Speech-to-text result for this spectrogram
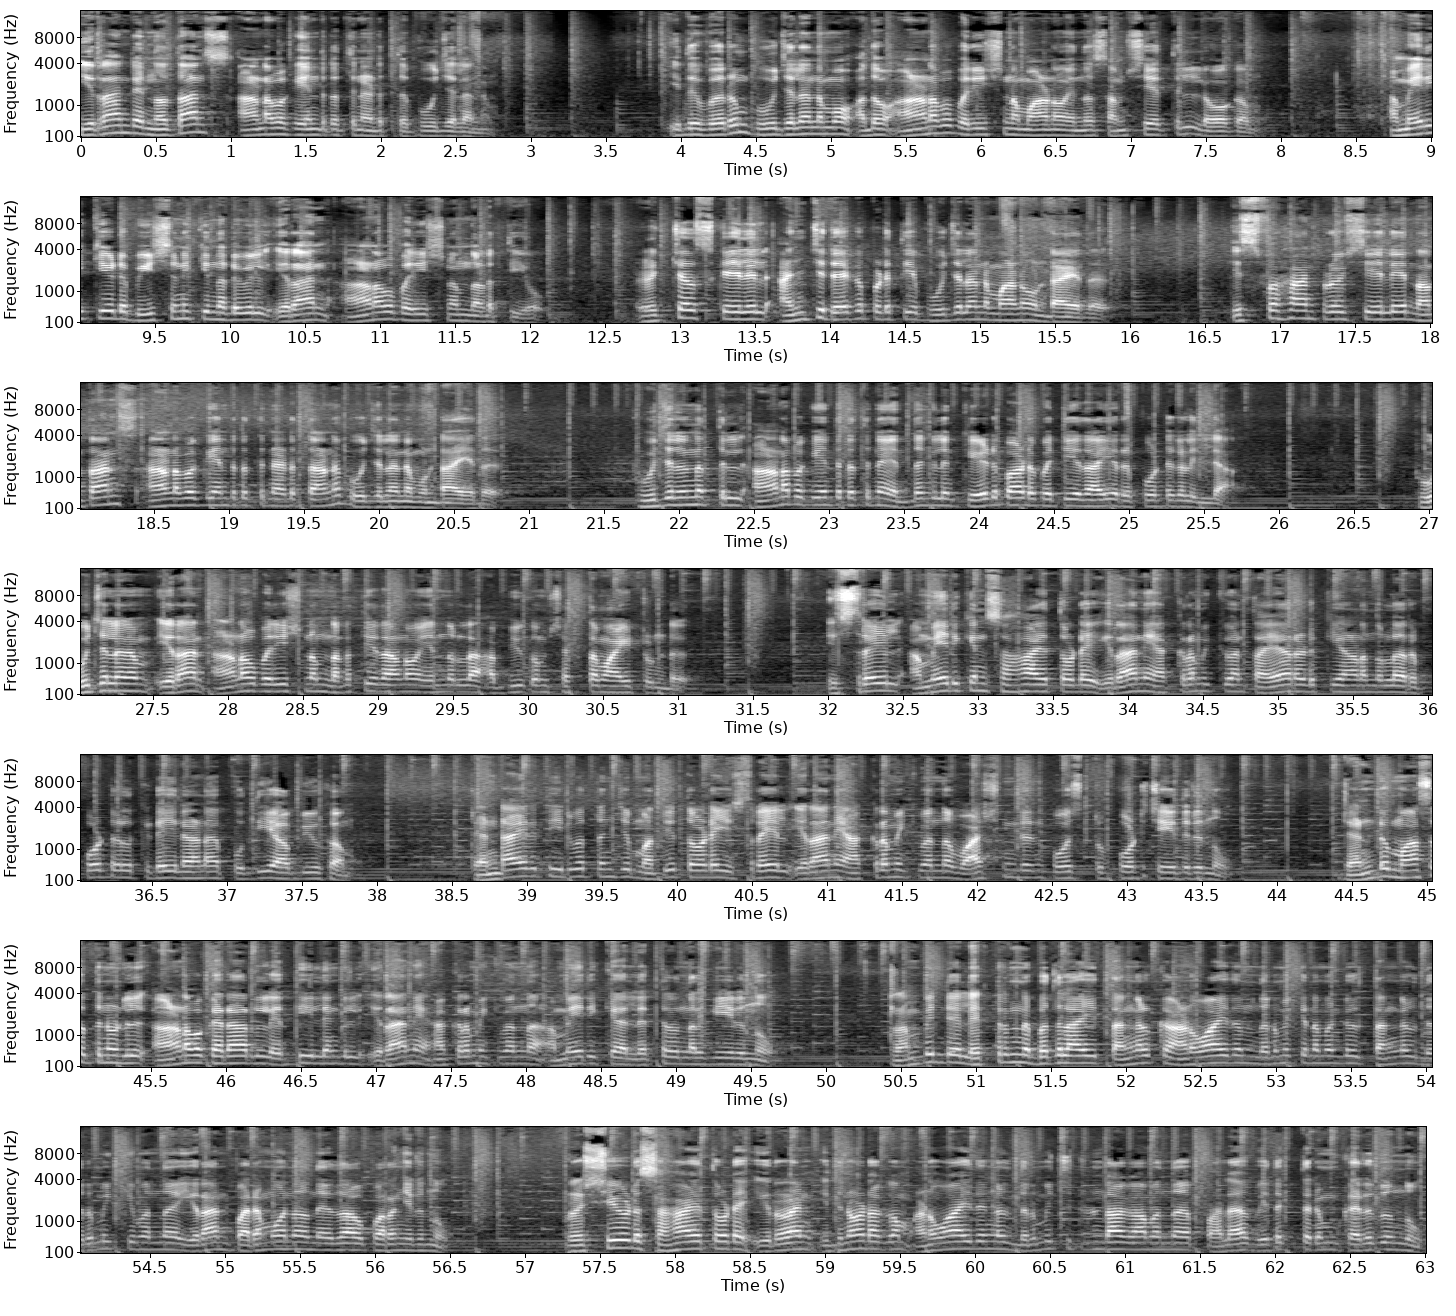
ഇറാന്റെ നൊതാൻസ് ആണവ കേന്ദ്രത്തിനടുത്ത് ഭൂചലനം. ഇത് വെറും ഭൂചലനമോ അതോ ആണവ പരീക്ഷണമാണോ എന്ന സംശയത്തിൽ ലോകം. അമേരിക്കയുടെ ഭീഷണിക്ക് നടുവിൽ ഇറാൻ ആണവ പരീക്ഷണം നടത്തിയോ? റിക്ടർ സ്കെയിലിൽ അഞ്ച് രേഖപ്പെടുത്തിയ ഭൂചലനമാണ് ഉണ്ടായത്. ഇസ്ഫഹാൻ പ്രവിശ്യയിലെ നദാൻസ് ആണവ കേന്ദ്രത്തിനടുത്താണ് ഭൂചലനമുണ്ടായത്. ഭൂചലനത്തിൽ ആണവ കേന്ദ്രത്തിന് എന്തെങ്കിലും കേടുപാട് പറ്റിയതായി റിപ്പോർട്ടുകളില്ല. ഭൂചലനം ഇറാൻ ആണവ പരീക്ഷണം നടത്തിയതാണോ എന്നുള്ള അഭ്യൂഹം ശക്തമായിട്ടുണ്ട്. ഇസ്രയേൽ അമേരിക്കൻ സഹായത്തോടെ ഇറാനെ ആക്രമിക്കുവാൻ തയ്യാറെടുക്കുകയാണെന്നുള്ള റിപ്പോർട്ടുകൾക്കിടയിലാണ് പുതിയ അഭ്യൂഹം. രണ്ടായിരത്തി ഇരുപത്തഞ്ച് മധ്യത്തോടെ ഇസ്രയേൽ ഇറാനെ ആക്രമിക്കുമെന്ന് വാഷിംഗ്ടൺ പോസ്റ്റ് റിപ്പോർട്ട് ചെയ്തിരുന്നു. രണ്ടു മാസത്തിനുള്ളിൽ ആണവ കരാറിൽ എത്തിയില്ലെങ്കിൽ ഇറാനെ ആക്രമിക്കുമെന്ന് അമേരിക്ക ലെറ്റർ നൽകിയിരുന്നു. ട്രംപിന്റെ ലെറ്ററിന് ബദലായി തങ്ങൾക്ക് അണുവായുധം നിർമ്മിക്കണമെങ്കിൽ തങ്ങൾ നിർമ്മിക്കുമെന്ന് ഇറാൻ പരമോന്നത നേതാവ് പറഞ്ഞിരുന്നു. റഷ്യയുടെ സഹായത്തോടെ ഇറാൻ ഇതിനോടകം അണുവായുധങ്ങൾ നിർമ്മിച്ചിട്ടുണ്ടാകാമെന്ന് പല വിദഗ്ധരും കരുതുന്നു.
